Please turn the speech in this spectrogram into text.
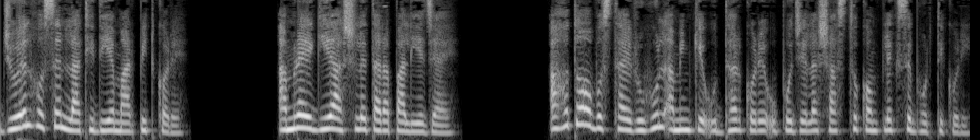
জুয়েল হোসেন লাঠি দিয়ে মারপিট করে। আমরা এগিয়ে আসলে তারা পালিয়ে যায়। আহত অবস্থায় রুহুল আমিনকে উদ্ধার করে উপজেলা স্বাস্থ্য কমপ্লেক্সে ভর্তি করি।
